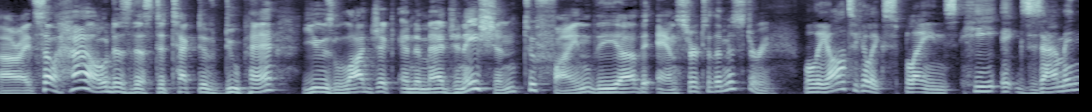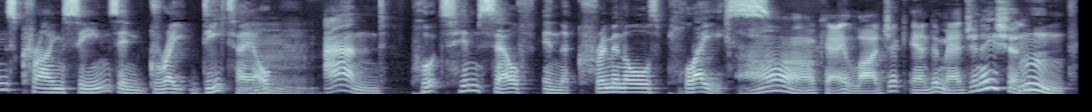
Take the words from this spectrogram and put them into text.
All right, so how does this detective Dupin use logic and imagination to find the, uh, the answer to the mystery? Well, the article explains he examines crime scenes in great detail mm. and puts himself in the criminal's place. Oh, okay. Logic and imagination. Mm.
